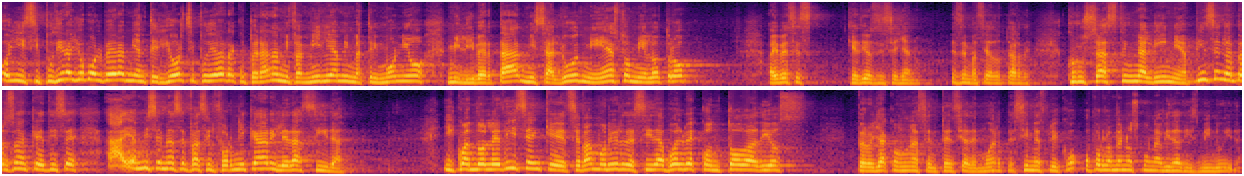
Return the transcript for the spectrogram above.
oye, si pudiera yo volver a mi anterior, si pudiera recuperar a mi familia, mi matrimonio, mi libertad, mi salud, mi esto, mi el otro. Hay veces que Dios dice, ya no, es demasiado tarde. Cruzaste una línea. Piensa en la persona que dice, ay, a mí se me hace fácil fornicar y le da sida. Y cuando le dicen que se va a morir de sida, vuelve con todo a Dios, pero ya con una sentencia de muerte. ¿Sí me explicó? O por lo menos con una vida disminuida.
